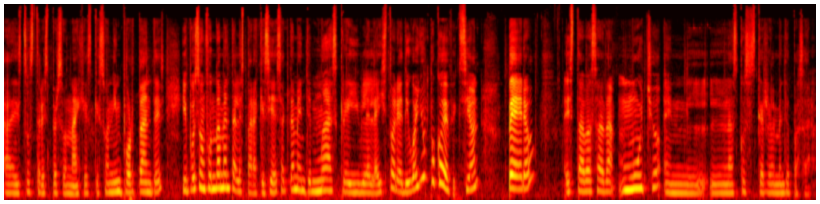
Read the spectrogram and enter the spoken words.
a estos tres personajes que son importantes y pues son fundamentales para que sea exactamente más creíble la historia. Digo, hay un poco de ficción, pero está basada mucho en las cosas que realmente pasaron.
